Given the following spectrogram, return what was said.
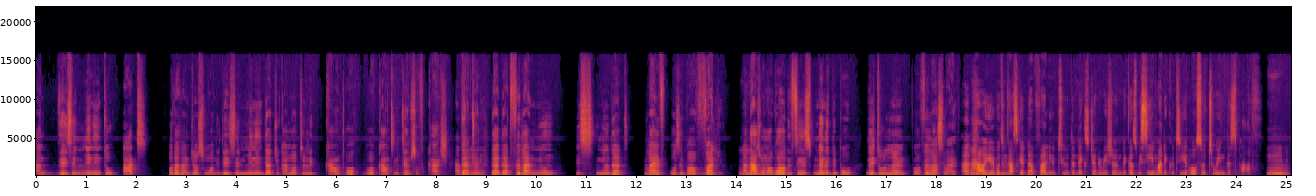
and there is a meaning to art other than just money. There is a meaning that you cannot really count or, or count in terms of cash. Absolutely. That, uh, that that Fela knew is knew that life was about value, and that's Mm. one of one of the things many people need to learn from Fela's life. Uh, How are you able to cascade that value to the next generation? Because we see Made Kuti also towing this path. Mm.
